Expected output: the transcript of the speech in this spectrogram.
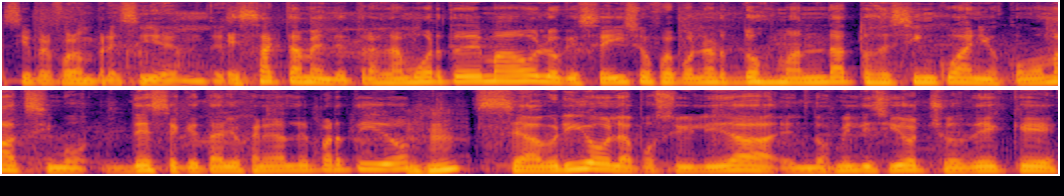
siempre fueron presidentes. Exactamente, tras la muerte de Mao, lo que se hizo fue poner dos mandatos de cinco años como máximo de secretario general del partido. Se abrió la posibilidad en 2018 de que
